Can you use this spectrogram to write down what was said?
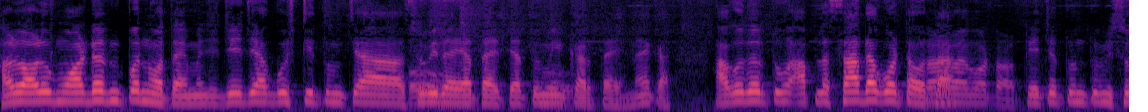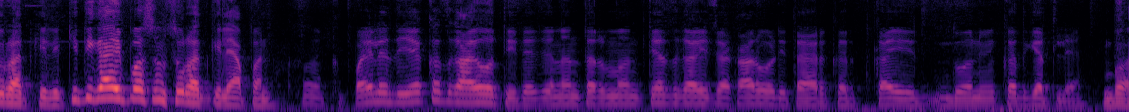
हळूहळू मॉडर्न पण होत आहे. म्हणजे जे ज्या गोष्टी तुमच्या हो. सुविधा येत आहेत त्या तुम्ही करताय नाही का? अगोदर तू आपला साधा गोटा गोठा होता. त्याच्यातून तुम्ही सुरुवात केली. किती गायीपासून सुरुवात केली आपण? पहिले तर एकच गाय होती. त्याच्यानंतर मग त्याच गायीच्या कारवडी तयार करत काही दोन विकत घेतल्या. बर.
